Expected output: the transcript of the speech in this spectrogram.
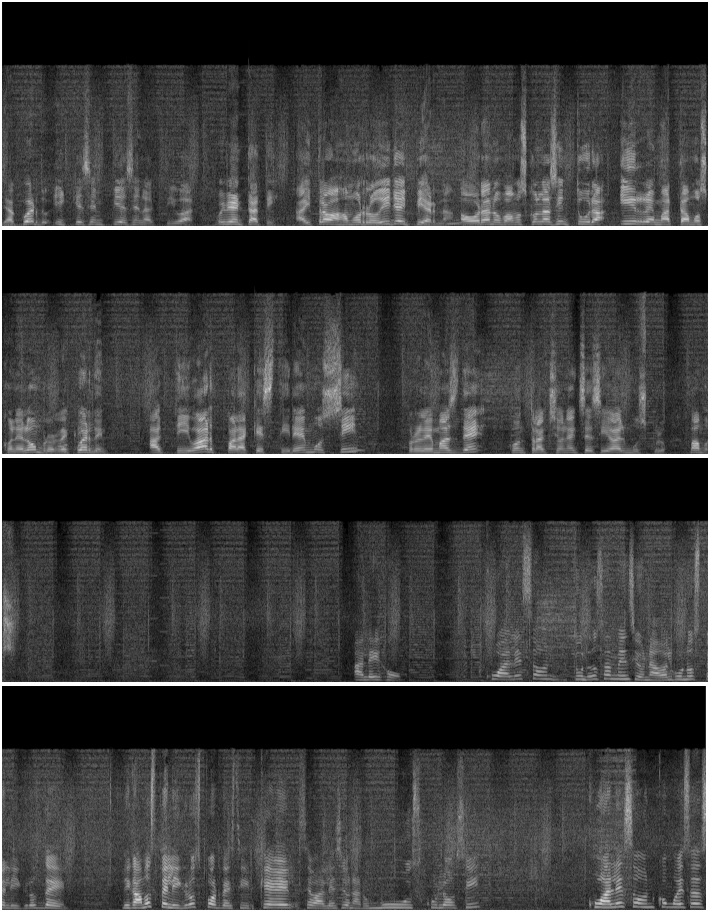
¿De acuerdo? Y que se empiecen a activar. Muy bien, Tati. Ahí trabajamos rodilla y pierna. Ahora nos vamos con la cintura y rematamos con el hombro. Recuerden, activar para que estiremos sin problemas de contracción excesiva del músculo. Vamos. Alejo, ¿cuáles son? Tú nos has mencionado algunos peligros de, digamos peligros por decir que se va a lesionar un músculo, ¿sí? ¿Cuáles son como esas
